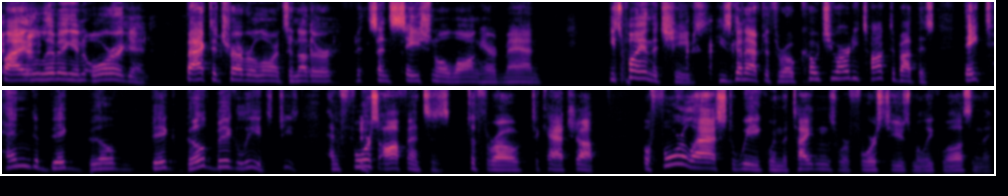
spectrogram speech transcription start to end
by living in Oregon. Back to Trevor Lawrence, another sensational long haired man. He's playing the Chiefs. He's going to have to throw. Coach, you already talked about this. They tend to big build big build big leads, jeez, and force offenses to throw to catch up. Before last week, when the Titans were forced to use Malik Willis and they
